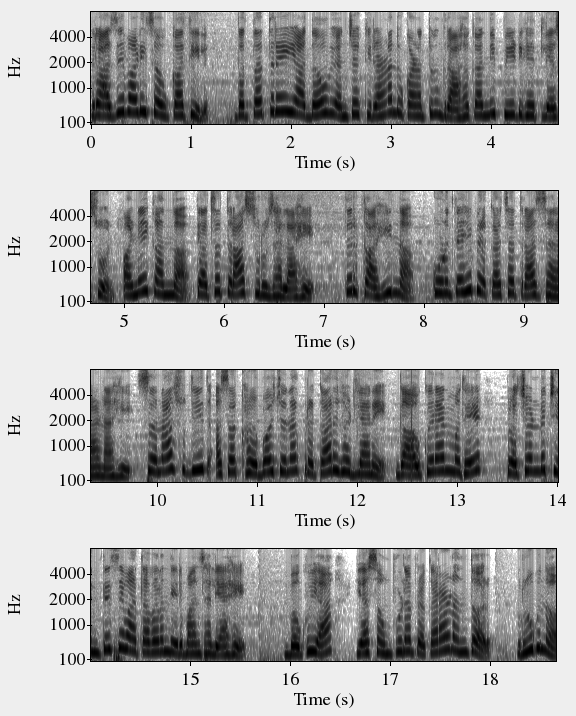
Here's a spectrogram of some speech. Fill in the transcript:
राजेवाडी चौकातील दत्तात्रय यादव यांच्या किराणा दुकानातून ग्राहकांनी पीठ घेतले असून अनेकांना त्याचा त्रास सुरू झाला आहे. तर काहींना कोणत्याही प्रकारचा त्रास झाला नाही. सणासुदीत असा खळबळजनक प्रकार घडल्याने गावकऱ्यांमध्ये प्रचंड चिंतेचे वातावरण निर्माण झाले आहे. बघूया या संपूर्ण प्रकारानंतर रुग्ण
